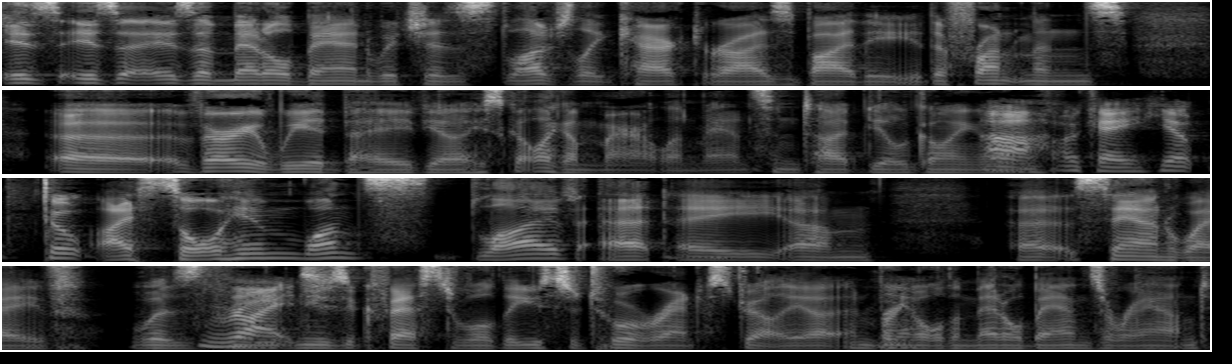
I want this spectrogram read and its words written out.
Is is a, is a metal band which is largely characterized by the the frontman's uh, very weird behavior. He's got like a Marilyn Manson type deal going on. Ah, okay, yep, cool. I saw him once live at a um, uh, Soundwave was the Right. music festival that used to tour around Australia and bring Yeah. all the metal bands around.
